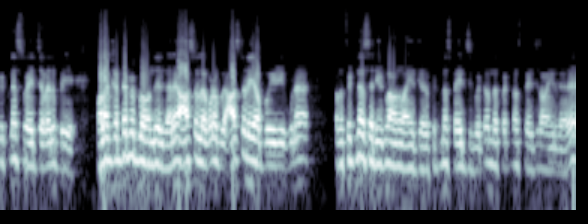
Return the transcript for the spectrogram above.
ஃபிட்னஸ் பயிற்சியாளர் இப்படி பல கட்டமைப்புல வந்து இருக்காரு ஆஸ்திரேலியா கூட ஆஸ்திரேலியா போய் கூட அந்த ஃபிட்னஸ் சர்டிஃபிகேட்லாம் வந்து வாங்கியிருக்காரு. ஃபிட்னஸ் பயிற்சி போயிட்டு அந்த ஃபிட்னஸ் பயிற்சிலாம் வாங்கியிருக்காரு.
